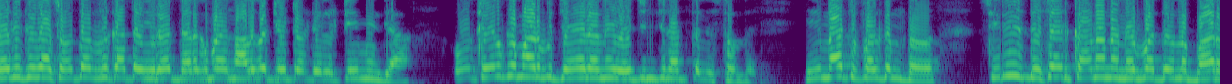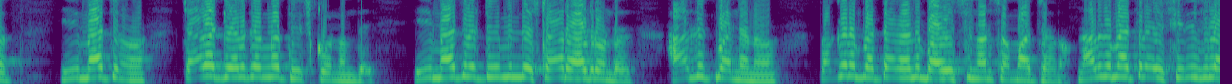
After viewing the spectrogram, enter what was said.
వేదికగా సౌత్ ఆఫ్రికాతో ఈరోజు జరగబోయే నాలుగో టీ ట్వంటీలో టీమిండియా ఓ కీలక మార్పు చేయాలని యోచించినట్టు తెలుస్తుంది. ఈ మ్యాచ్ ఫలితంతో సిరీస్ డిసైడ్ కానున్న నేపథ్యంలో భారత్ ఈ మ్యాచ్ను చాలా కీలకంగా తీసుకోనుంది. ఈ మ్యాచ్లో team India star all rounder Hardik పాండ్యాను పక్కన పెట్టాలని భావిస్తున్నారు సమాచారం. నాలుగు మ్యాచ్ల ఈ సిరీస్లో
